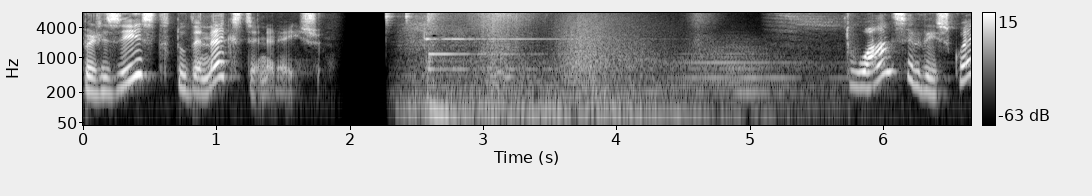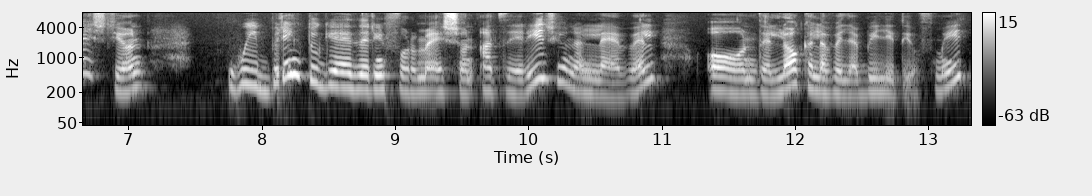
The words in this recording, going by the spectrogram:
persist to the next generation. To answer this question, we bring together information at the regional level on the local availability of meat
